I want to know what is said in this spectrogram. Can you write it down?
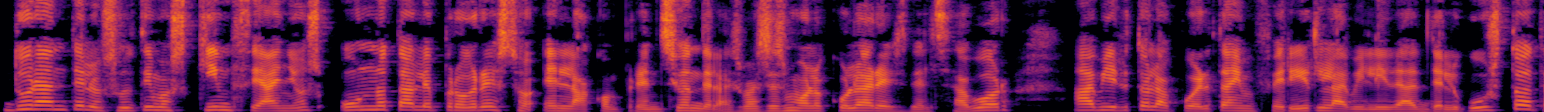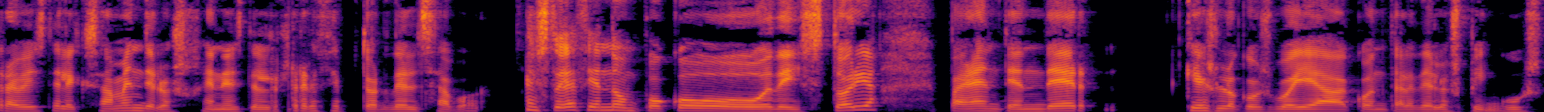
Durante los últimos 15 años, un notable progreso en la comprensión de las bases moleculares del sabor ha abierto la puerta a inferir la habilidad del gusto a través del examen de los genes del receptor del sabor. Estoy haciendo un poco de historia para entender qué es lo que os voy a contar de los pingus.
